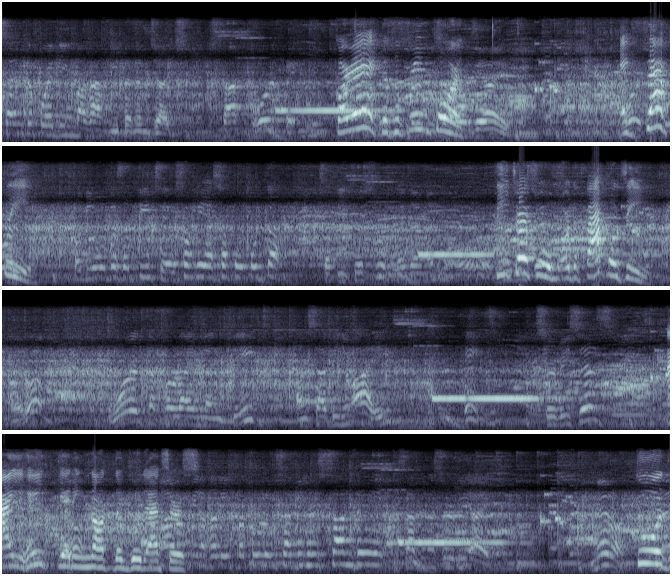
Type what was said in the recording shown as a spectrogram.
saan ka pwedeng makakita ng judge? Sa korte. Correct. The Supreme Court. Survey ay, Exactly. Pag lumabas ang teacher, saan kaya siya pupunta? Sa teacher's room. Ganyan ano. Oo. Teacher's room or the faculty. Meron. Word na karime ng date. Ang sabi nyo ay, hate. Survey says, I hate getting not the good answers. Ang pinaka-late matulog, sabi nyo Sunday. Ang sabi ng survey ay, meron. Dude,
